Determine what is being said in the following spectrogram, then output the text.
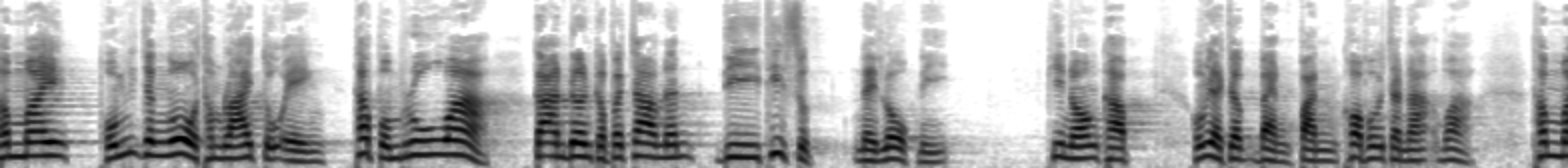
ทำไมผมจะโง่ทำร้ายตัวเอง ถ้าผมรู้ว่าการเดินกับพระเจ้านั้นดีที่สุดในโลกนี้ พี่น้องครับ ผมอยากจะแบ่งปันข้อพระวจนะว่าทำไม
